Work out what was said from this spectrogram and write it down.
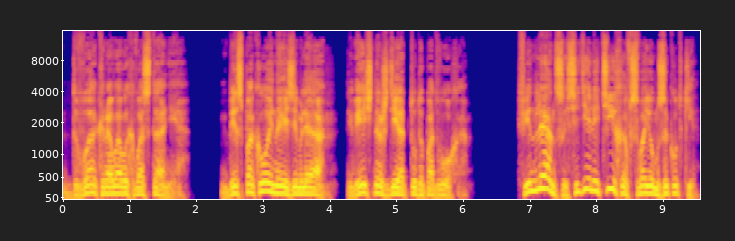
Два кровавых восстания. Беспокойная земля, вечно жди оттуда подвоха. Финлянцы сидели тихо в своем закутке.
